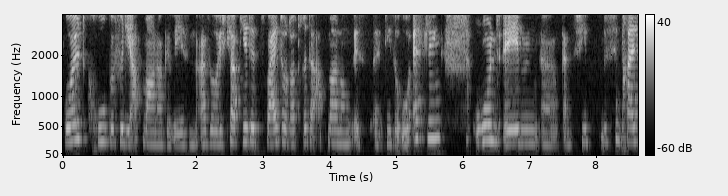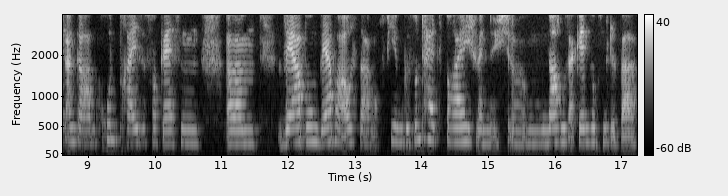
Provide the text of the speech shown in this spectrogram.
Goldgrube für die Abmahner gewesen. Also ich glaube, jede zweite oder dritte Abmahnung ist äh, dieser OS-Link und eben äh, ganz viel bisschen Preisangaben, Grundpreise vergessen, ähm, Werbung, Werbeaussagen, auch viel im Gesundheitsbereich, wenn ich äh, Nahrungsergänzungsmittel bei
